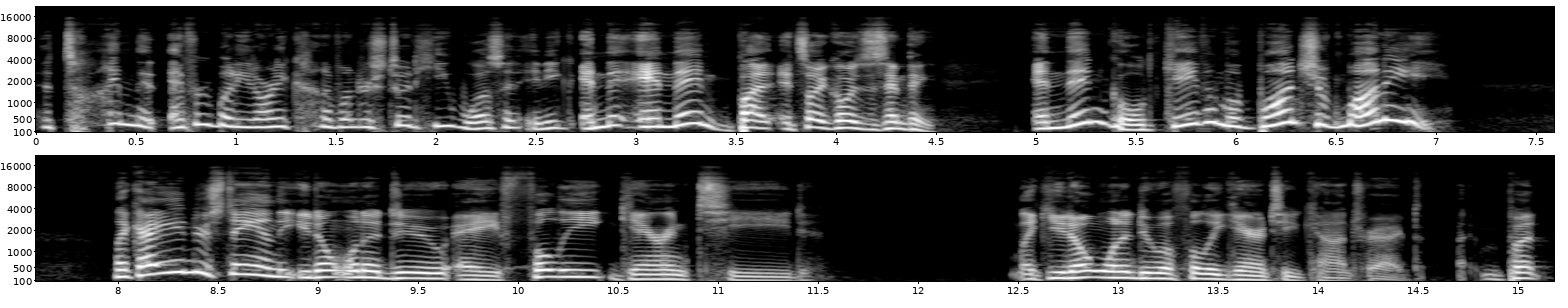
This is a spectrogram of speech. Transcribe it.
A time that everybody had already kind of understood he wasn't any. And then, and then, but it's like always the same thing. And then Gold gave him a bunch of money. Like, I understand that you don't want to do a fully guaranteed, like, you don't want to do a fully guaranteed contract. But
